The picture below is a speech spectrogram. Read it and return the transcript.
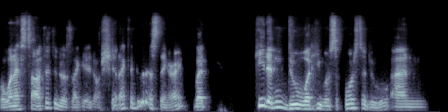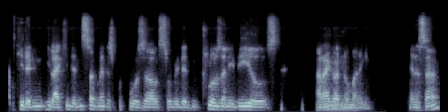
But when I started to do it, was like, you know, shit, I can do this thing, right? But he didn't do what he was supposed to do. And he didn't, he like, he didn't submit his proposal. So we didn't close any deals and I got no mm. money. You understand?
